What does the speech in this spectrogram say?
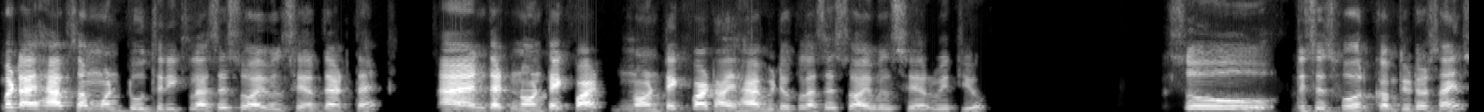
but I have some one, two, three classes, so I will share that there. And that non-tech part, non-tech part, I have video classes, so I will share with you. So this is for computer science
